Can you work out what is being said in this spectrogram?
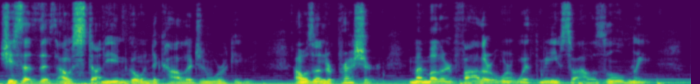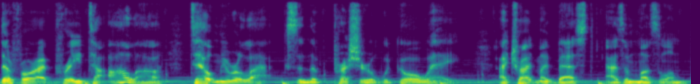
She says this I was studying, going to college, and working. I was under pressure. My mother and father weren't with me, so I was lonely. Therefore, I prayed to Allah to help me relax and the pressure would go away. I tried my best as a Muslim.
